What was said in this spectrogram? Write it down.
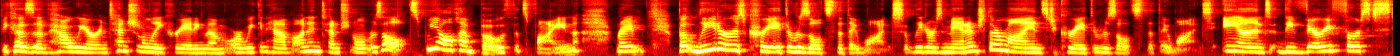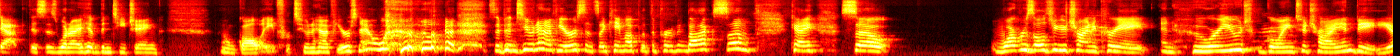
because of how we are intentionally creating them, or we can have unintentional results. We all have both. It's fine, right? But leaders create the results that they want. Leaders manage their minds to create the results that they want. And the very first step, this is what I have been teaching oh golly, for two and a half years now. it's been two and a half years since I came up with the proving box. Um, okay, so what results are you trying to create? And who are you going to try and be?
